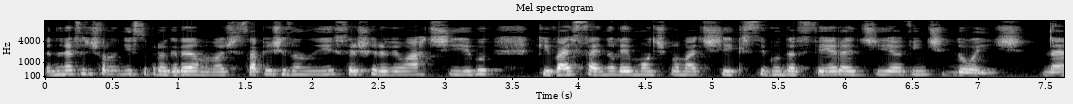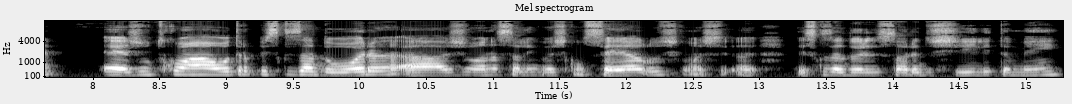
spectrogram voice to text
eu não lembro se a gente falando nisso no programa, mas está pesquisando isso, você escreveu um artigo que vai sair no Le Monde Diplomatique segunda-feira, dia 22, né? É, junto com a outra pesquisadora, a Joana Salim Vasconcelos, uma pesquisadora de história do Chile também,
